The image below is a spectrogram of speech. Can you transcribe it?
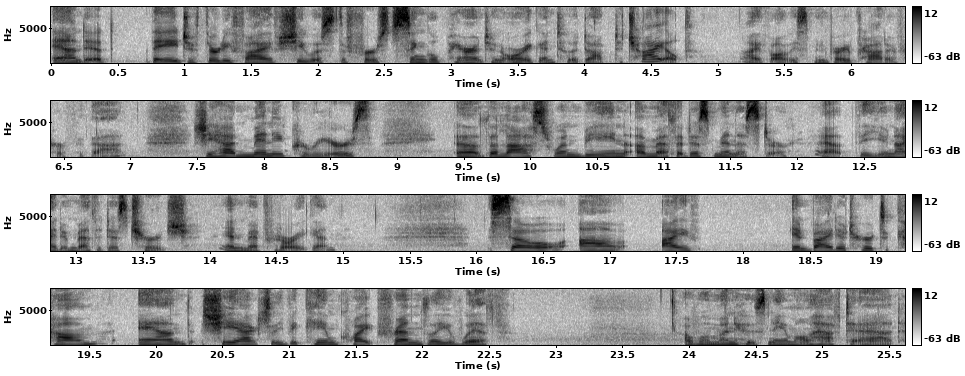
And at the age of 35, she was the first single parent in Oregon to adopt a child. I've always been very proud of her for that. She had many careers, uh, the last one being a Methodist minister at the United Methodist Church in Medford, Oregon. So uh, I invited her to come, and she actually became quite friendly with a woman whose name I'll have to add,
